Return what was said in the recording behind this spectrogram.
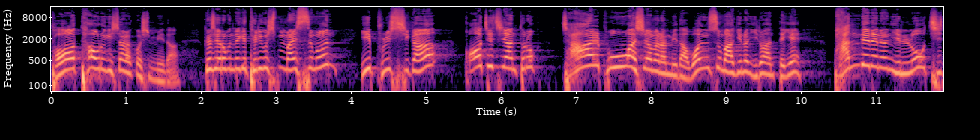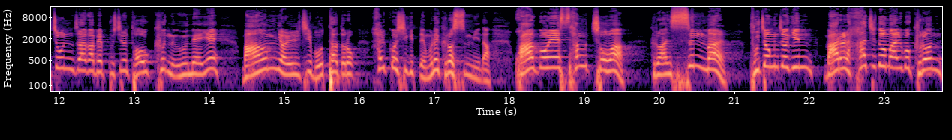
더 타오르기 시작할 것입니다. 그래서 여러분들에게 드리고 싶은 말씀은 이 불씨가 꺼지지 않도록 잘 보호하셔야만 합니다. 원수 마귀는 이러한 때에 반대되는 일로 지존자가 베푸시는 더욱 큰 은혜에 마음 열지 못하도록 할 것이기 때문에 그렇습니다. 과거의 상처와 그러한 쓴 말, 부정적인 말을 하지도 말고 그런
